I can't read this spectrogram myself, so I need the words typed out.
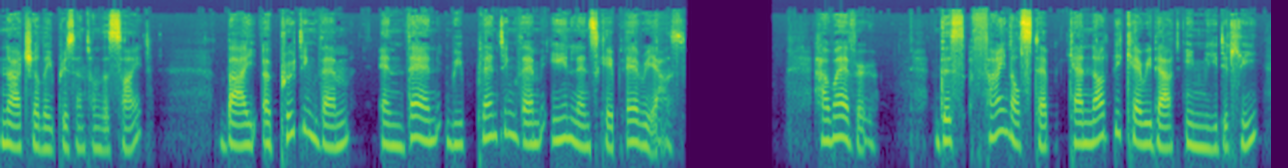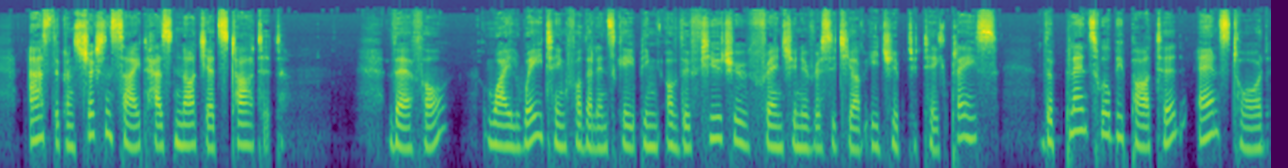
naturally present on the site, by uprooting them and then replanting them in landscaped areas. However, this final step cannot be carried out immediately as the construction site has not yet started. Therefore, while waiting for the landscaping of the future French University of Egypt to take place, the plants will be potted and stored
